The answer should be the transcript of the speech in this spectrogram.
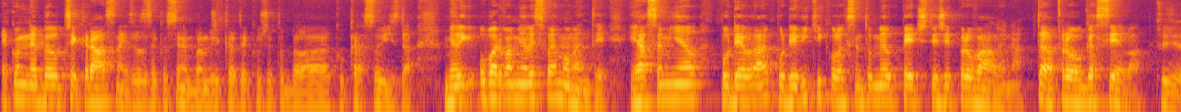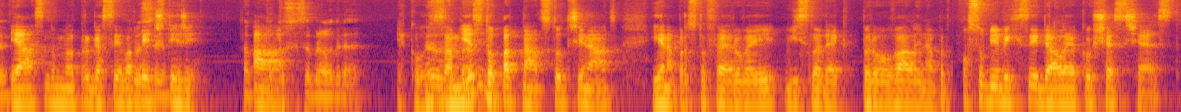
jako nebyl překrásný, zase jako si nebudem říkat, jako, že to byla jako krasová jízda. Měli, oba dva měli své momenty. Já jsem měl po, deva, po devíti kolech jsem to měl 5-4 pro Válina, teda pro Gasieva. Cože? Já jsem to měl pro Gasieva Prosím. 5-4. A, A- a to si sebral kde? Jako to za mě pravda. 115, 113 je naprosto férový výsledek pro Válina. Osobně bych si dal jako 6-6,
